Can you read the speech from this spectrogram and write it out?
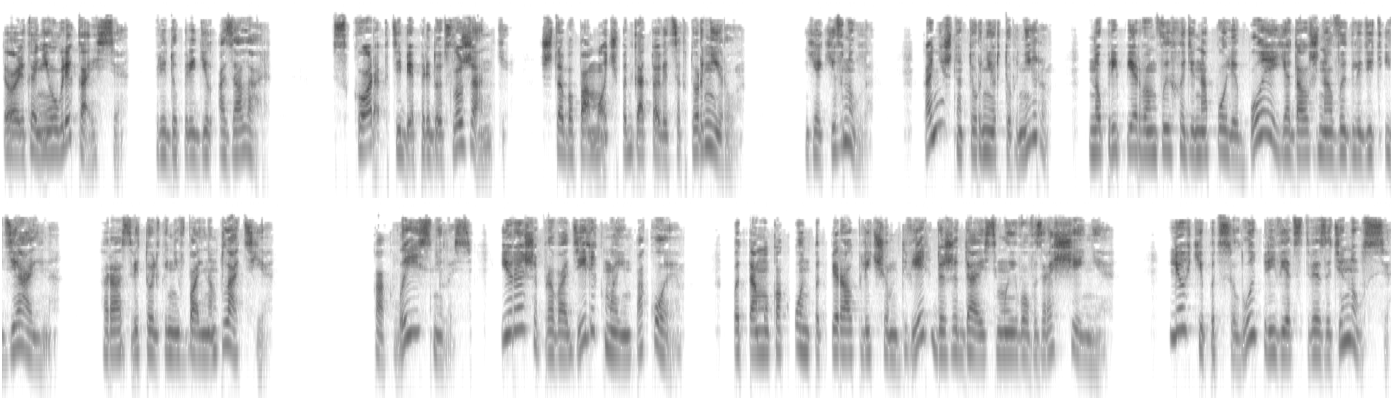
«Только не увлекайся», — предупредил Азалар. «Скоро к тебе придут служанки, чтобы помочь подготовиться к турниру». Я кивнула. Конечно, турнир турниром, но при первом выходе на поле боя я должна выглядеть идеально. Разве только не в бальном платье. Как выяснилось, Ирэша проводили к моим покоям, потому как он подпирал плечом дверь, дожидаясь моего возвращения. Легкий поцелуй приветствия затянулся.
